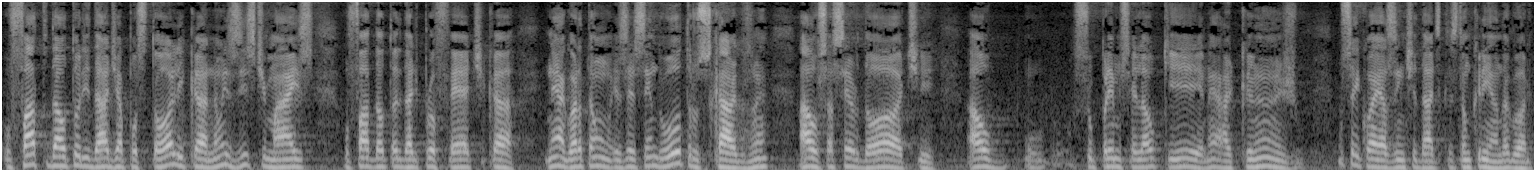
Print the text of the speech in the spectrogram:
O fato da autoridade apostólica não existe mais, o fato da autoridade profética, né, agora estão exercendo outros cargos, né? Ao sacerdote, ao supremo sei lá o quê, né, arcanjo, não sei quais as entidades que estão criando agora.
